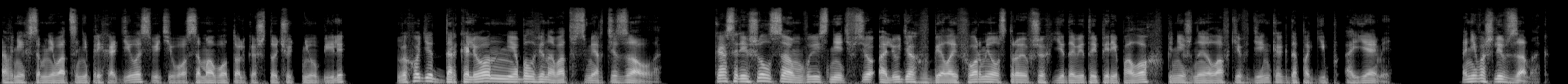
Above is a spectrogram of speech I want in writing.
а в них сомневаться не приходилось, ведь его самого только что чуть не убили, выходит, Даркалеон не был виноват в смерти Заула. Касс решил сам выяснить все о людях в белой форме, устроивших ядовитый переполох в книжные лавки в день, когда погиб Аями. Они вошли в замок.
